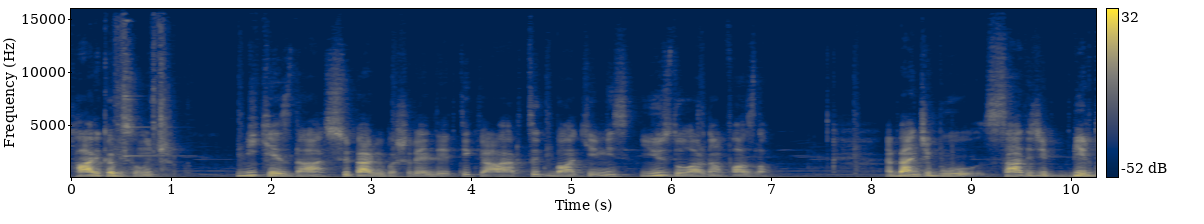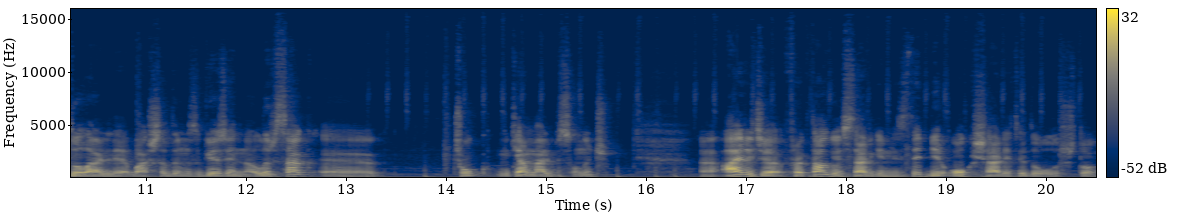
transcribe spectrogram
Harika bir sonuç. Bir kez daha süper bir başarı elde ettik ve artık bakiyemiz 100 dolardan fazla. Bence bu sadece 1 dolar ile başladığımızı göz önüne alırsak e, çok mükemmel bir sonuç. E, Ayrıca fraktal göstergemizde bir ok işareti de oluştu.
